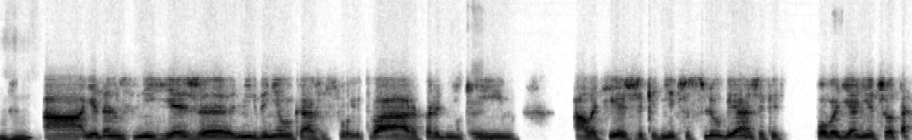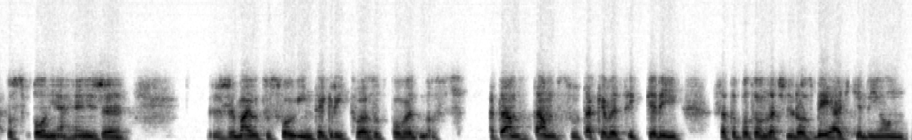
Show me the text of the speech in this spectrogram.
Mm-hmm. A jeden z nich je, že nikdy neukážu svoju tvár pred nikým, okay. ale tiež, že keď niečo slúbia, že keď povedia niečo, tak to splnia, hej, že, že majú tú svoju integritu a zodpovednosť. A tam, tam sú také veci, kedy sa to potom začne rozbiehať, kedy on,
